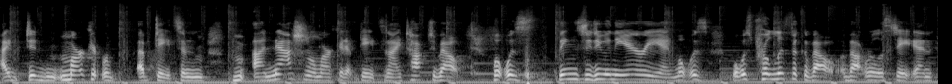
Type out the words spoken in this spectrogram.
I did market updates and uh, national market updates. And I talked about what was things to do in the area and what was what was prolific about about real estate. And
